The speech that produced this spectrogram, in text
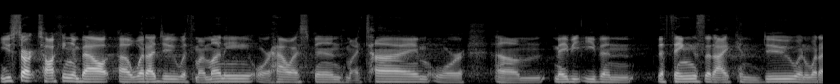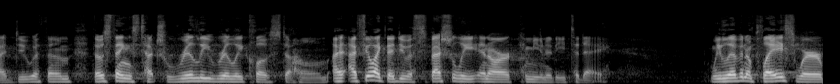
You start talking about uh, what I do with my money or how I spend my time or um, maybe even the things that I can do and what I do with them. Those things touch really, really close to home. I, I feel like they do, especially in our community today. We live in a place where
